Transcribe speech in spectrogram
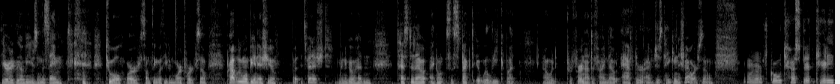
theoretically I'll be using the same tool or something with even more torque, so probably won't be an issue. But it's finished. I'm going to go ahead and test it out. I don't suspect it will leak, but I would prefer not to find out after I've just taken a shower. So let's go test it, kitty.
